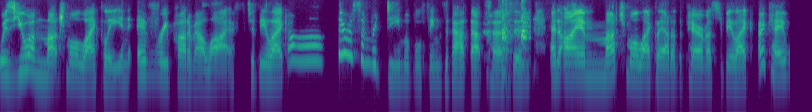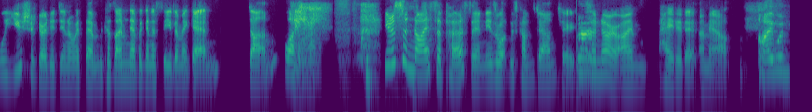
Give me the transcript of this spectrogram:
Was you are much more likely in every part of our life to be like, oh, there are some redeemable things about that person. and I am much more likely out of the pair of us to be like, okay, well, you should go to dinner with them because I'm never going to see them again. Done. Like, you're just a nicer person, is what this comes down to. So, no, I'm hated it. I'm out. I would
